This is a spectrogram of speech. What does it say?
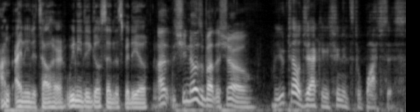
I'm, I need to tell her. We need to go send this video. I, she knows about the show. You tell Jackie she needs to watch this.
